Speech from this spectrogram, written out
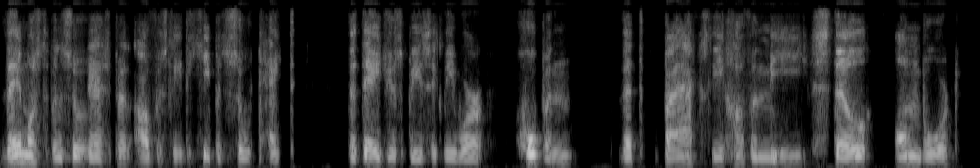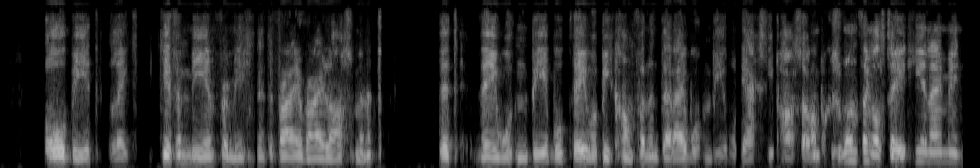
they must have been so desperate, obviously, to keep it so tight that they just basically were hoping that by actually having me still on board, albeit like giving me information at the very, very last minute, that they wouldn't be able, they would be confident that I wouldn't be able to actually pass on. Because one thing I'll say to you, and I mean,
